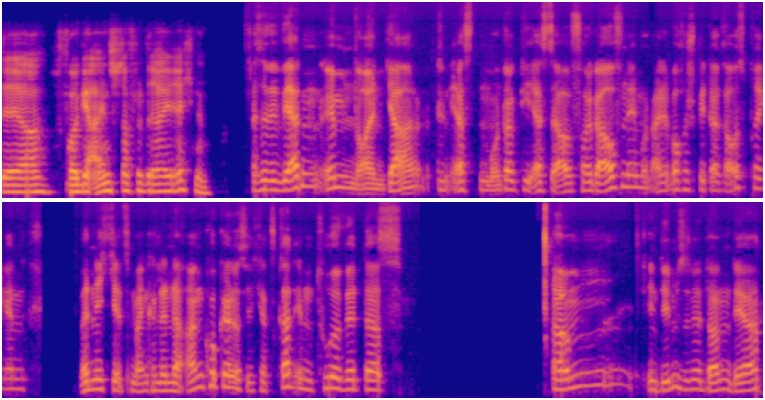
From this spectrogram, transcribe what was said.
der Folge 1 Staffel 3 rechnen? Also wir werden im neuen Jahr den ersten Montag die erste Folge aufnehmen und eine Woche später rausbringen. Wenn ich jetzt meinen Kalender angucke, das ich jetzt gerade eben tue, wird das ähm, in dem Sinne dann der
